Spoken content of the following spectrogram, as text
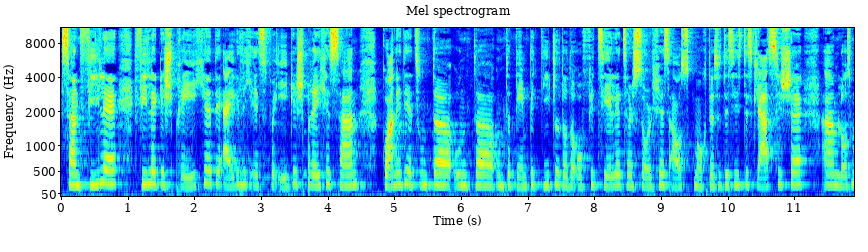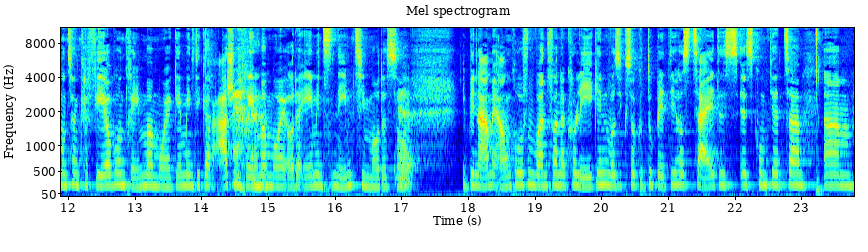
sind viele, viele Gespräche, die eigentlich SVE-Gespräche sind, gar nicht jetzt unter, unter, unter dem betitelt oder offiziell jetzt als solches ausgemacht. Also das ist das klassische, ähm, lassen wir uns einen Kaffee aber und drehen wir mal, gehen wir in die Garage und drehen wir mal oder eben ins Nebenzimmer oder so. Ja. Ich bin einmal angerufen worden von einer Kollegin, wo sie gesagt hat, du Betty, hast Zeit, es, es kommt jetzt ein, ähm,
